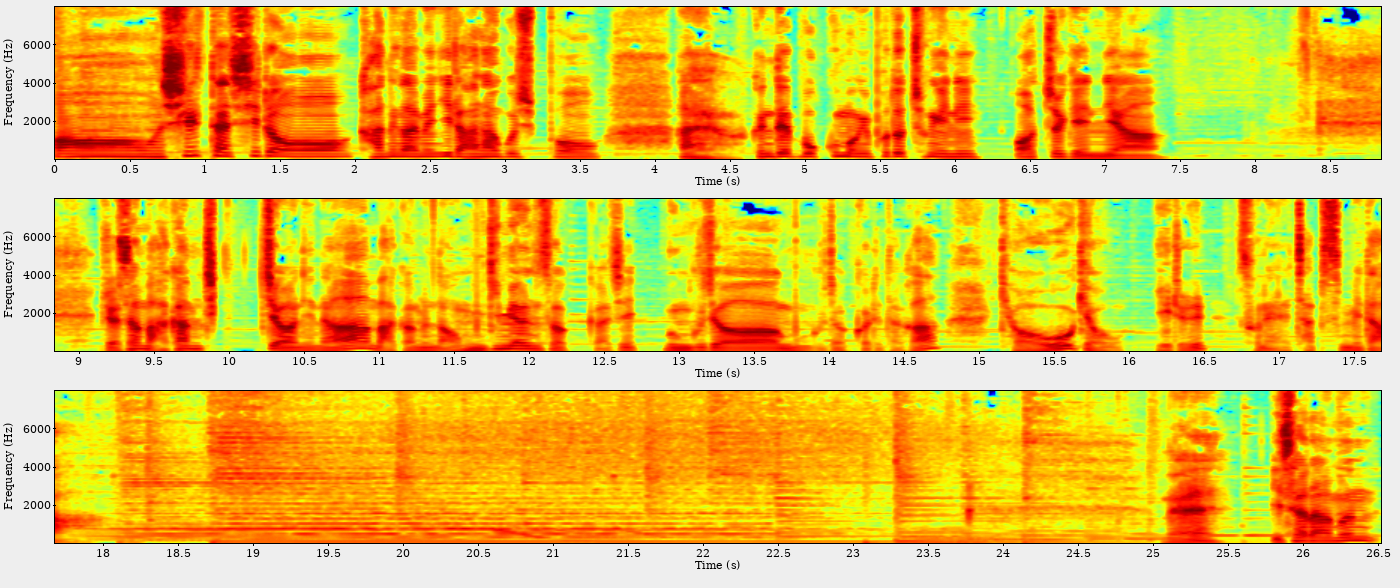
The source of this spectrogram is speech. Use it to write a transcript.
어, 싫다, 싫어. 가능하면 일 안 하고 싶어. 아휴, 근데 목구멍이 포도청이니 어쩌겠냐. 그래서 마감 직전이나 마감을 넘기면서까지 문구적 문구적 거리다가 겨우겨우 일을 손에 잡습니다. 네, 이 사람은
